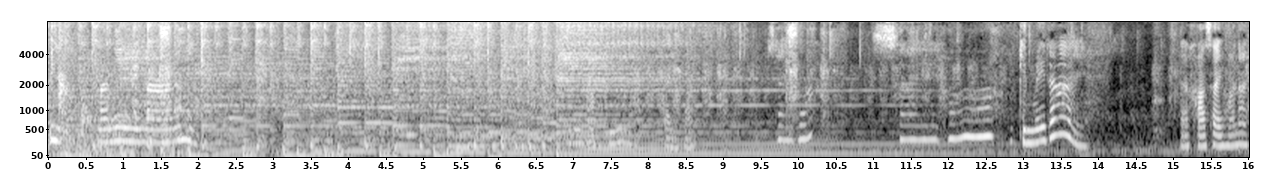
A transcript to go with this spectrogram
ปี้มานี่มานี่นี่แฮปปี้ใส่หัวใส่หัวใส่หัวกินไม่ได้แล้วขอใส่หัวหน่อย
